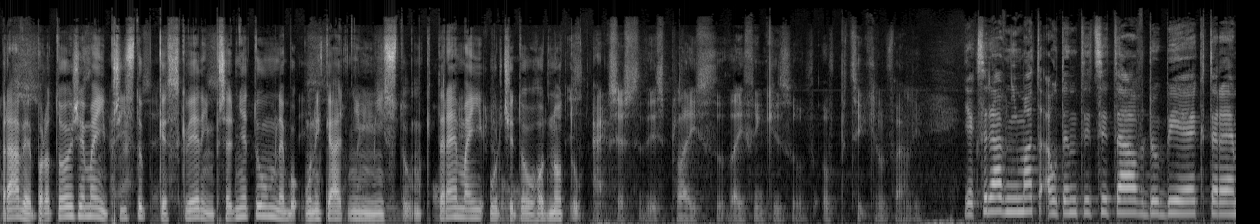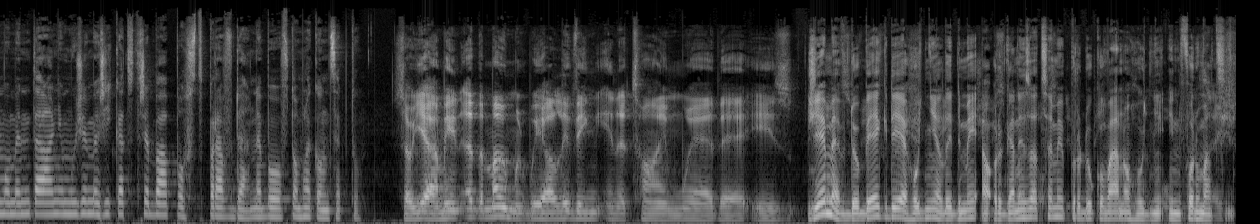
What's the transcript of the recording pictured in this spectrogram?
Právě proto, že mají přístup ke skvělým předmětům nebo unikátním místům, které mají určitou hodnotu. Jak se dá vnímat autenticita v době, které momentálně můžeme říkat třeba postpravda nebo v tomhle konceptu? Žijeme v době, kdy je hodně lidmi a organizacemi produkováno hodně informací.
